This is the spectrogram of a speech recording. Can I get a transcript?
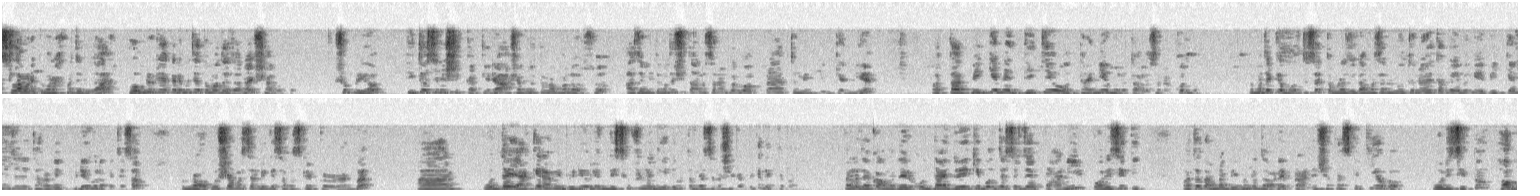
আসসালামু আলাইকুম রহমতুল্লাহ। Home duty একাডেমিতে তোমাদের জানাই স্বাগত। সুপ্রিয়, তৃতীয় শ্রেণির শিক্ষার্থীরা, আশা করি তোমরা ভালো আছো। আজ আমি তোমাদের সাথে আলোচনা করব প্রাথমিক বিজ্ঞান নিয়ে, অর্থাৎ বিজ্ঞানের দ্বিতীয় অধ্যায় নিয়ে মূলত আলোচনা করব। তোমাদেরকে বলতেছে তোমরা যদি আমার চ্যানেল নতুন হয়ে থাকো এবং এই বিজ্ঞানের যদি ধারাবাহিক ভিডিওগুলো পেতে চাও, তোমরা অবশ্যই আমার চ্যানেলটিকে সাবস্ক্রাইব করে রাখবা। আর অধ্যায় একের আমি ভিডিও লিংক ডিসক্রিপশনে দিয়ে দেবো, তোমরা সেটা সেখান থেকে দেখতে পারো। তাহলে দেখো, আমাদের অধ্যায় দুই কি বলতেছে যে প্রাণী পরিস্থিতি, অর্থাৎ আমরা বিভিন্ন ধরনের প্রাণীর সাথে আজকে কি হব? পরিচিত হব।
